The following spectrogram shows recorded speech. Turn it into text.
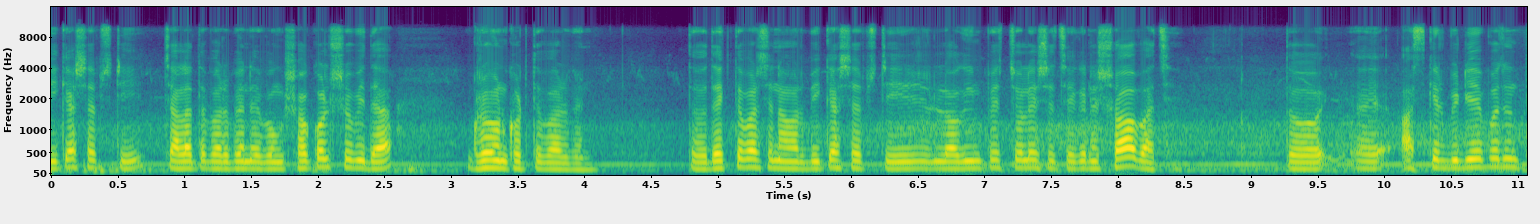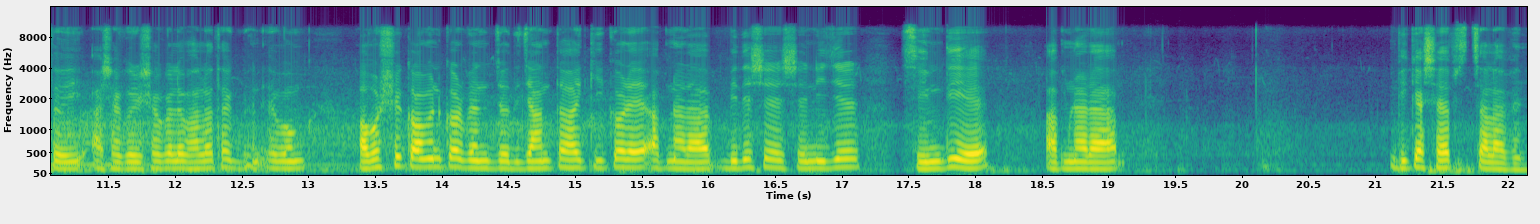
বিকাশ অ্যাপসটি চালাতে পারবেন এবং সকল সুবিধা গ্রহণ করতে পারবেন। তো দেখতে পাচ্ছেন আমার বিকাশ অ্যাপসটির লগ ইন পেজ চলে এসেছে, এখানে সব আছে। তো আজকের ভিডিও পর্যন্তই। আশা করি সকলে ভালো থাকবেন এবং অবশ্যই কমেন্ট করবেন। যদি জানতে হয় কি করে আপনারা বিদেশে এসে নিজের সিম দিয়ে আপনারা বিকাশ অ্যাপস চালাবেন।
